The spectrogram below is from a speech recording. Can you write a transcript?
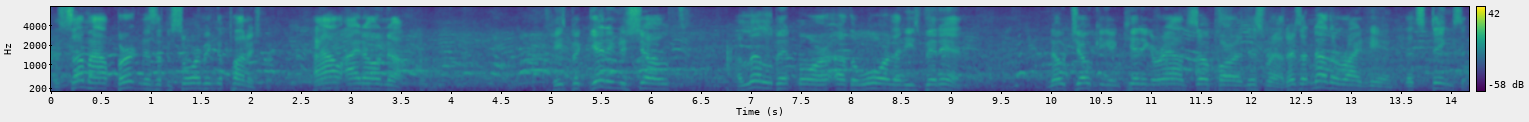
And somehow Burton is absorbing the punishment. How, I don't know. He's beginning to show a little bit more of the war that he's been in. No joking and kidding around so far in this round. There's another right hand that stings him.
